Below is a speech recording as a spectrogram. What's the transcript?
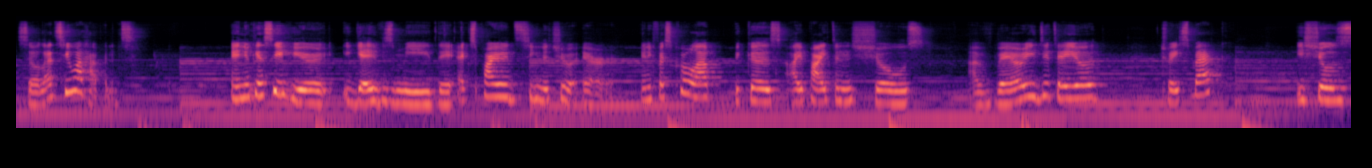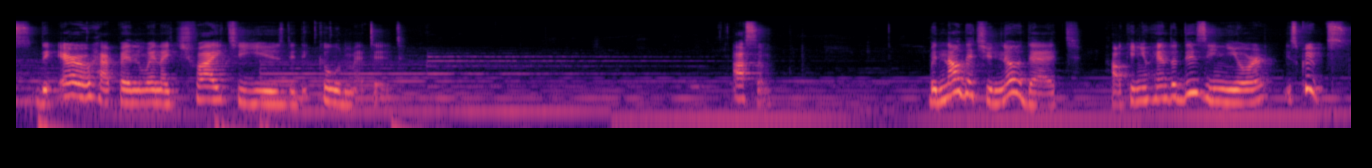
So let's see what happens. And you can see here, it gives me the expired signature error. And if I scroll up, because IPython shows a very detailed traceback, it shows the error happened when I try to use the decode method. Awesome. But now that you know that, how can you handle this in your scripts?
